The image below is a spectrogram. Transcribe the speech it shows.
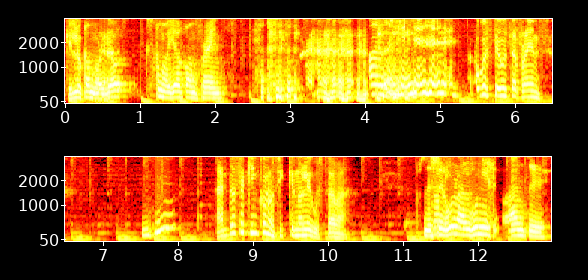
Qué como locura. yo, es como yo con Friends. ¿A poco si te gusta Friends? Ah, entonces a quién conocí que no le gustaba. Pues de seguro algún ignorante.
